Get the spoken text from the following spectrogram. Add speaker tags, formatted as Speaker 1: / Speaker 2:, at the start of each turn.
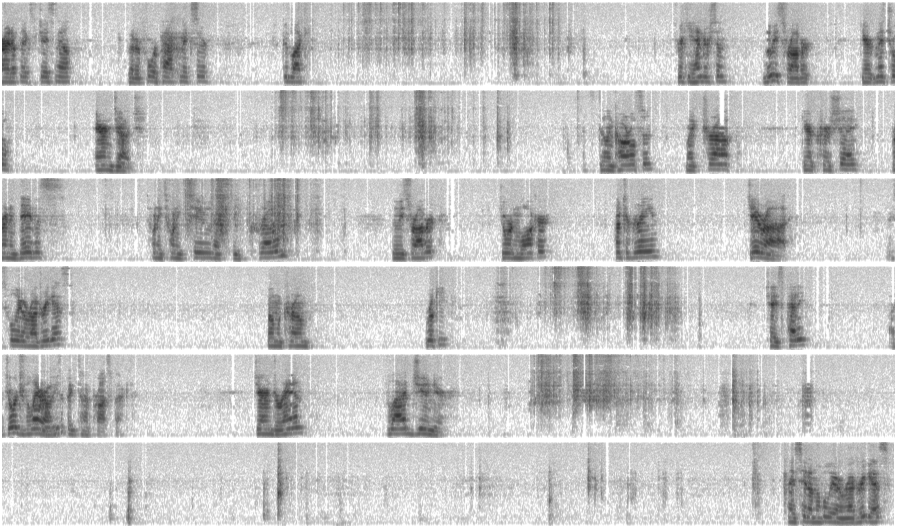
Speaker 1: All right, up next for Jason now, got our four pack mixer. Good luck. It's Rickey Henderson, Luis Robert, Garrett Mitchell, Aaron Judge. That's Dylan Carlson, Mike Trout, Garrett Crochet, Brennen Davis. 2022, that's the Chrome. Luis Robert, Jordan Walker, Hunter Greene, J Rod, Julio Rodriguez, Bowman Chrome, rookie, Chase Petty, uh, George Valera, he's a big time prospect. Jarren Duran, Vlad Jr. Nice hit on the Julio Rodriguez.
